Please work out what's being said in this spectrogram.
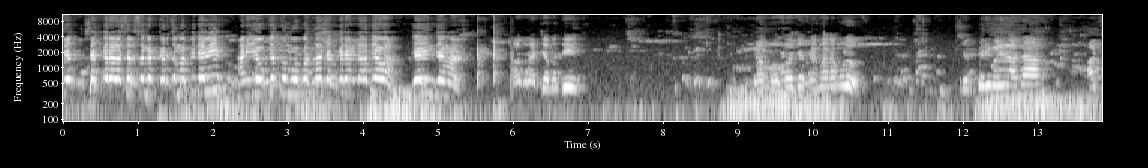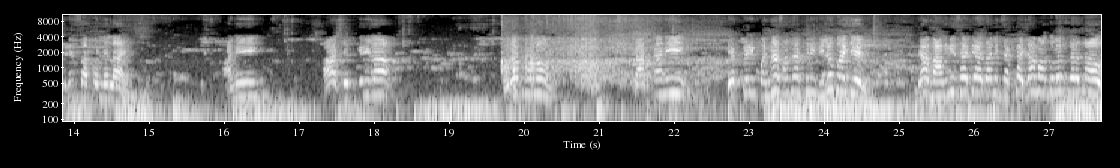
शेत शेतकऱ्याला सरसंगट कर्जमाफी द्यावी आणि योग्य तो मोबदला शेतकऱ्यांना द्यावा. जय हिंद जय महाराष्ट्र. आज राज्यामध्ये या पावसाच्या थैमानामुळं शेतकरी बळीराजा अडचणीत सापडलेला आहे. आणि हा शेतकरीला मदत म्हणून शासनाने हेक्टरी पन्नास हजार तरी दिलं पाहिजे. त्या मागणीसाठी आज आम्ही चक्काजाम आंदोलन करत आहोत.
